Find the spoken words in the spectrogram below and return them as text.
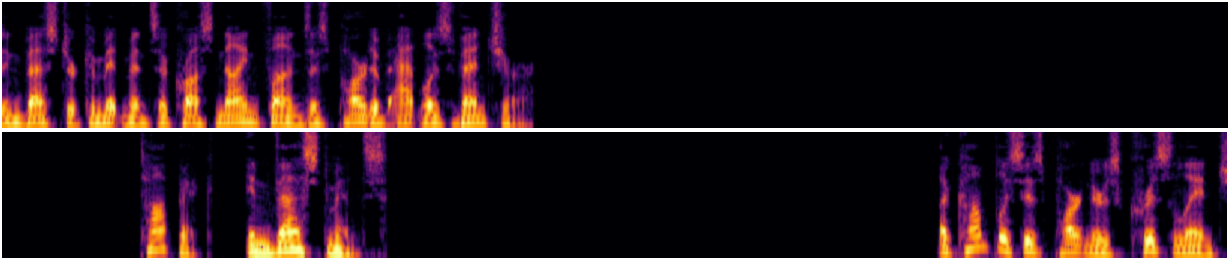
investor commitments across nine funds as part of Atlas Venture. Investments Accomplices partners Chris Lynch,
